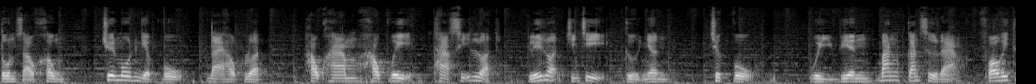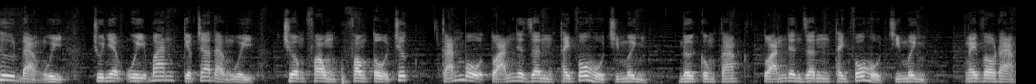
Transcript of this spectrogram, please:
tôn giáo không, chuyên môn nghiệp vụ, đại học luật, học hàm, học vị, thạc sĩ luật, lý luận chính trị, cử nhân, chức vụ, ủy viên ban cán sự đảng, phó bí thư đảng ủy, chủ nhiệm ủy ban kiểm tra đảng ủy, trưởng phòng, phòng tổ chức, cán bộ tòa án nhân dân thành phố Hồ Chí Minh, nơi công tác tòa án nhân dân thành phố Hồ Chí Minh, ngày vào Đảng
